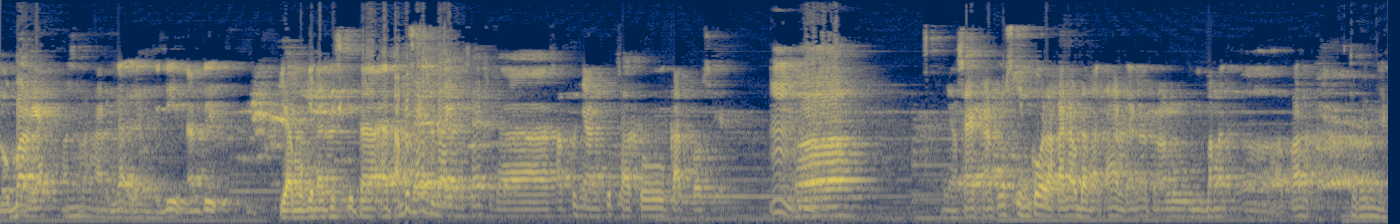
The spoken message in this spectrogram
global ya masalah harga ya. Jadi nanti ya mungkin nanti kita, eh, tapi saya sudah ini saya sudah satu nyangkut satu cut loss ya. Hmm. Eh, yang saya cut loss Inco lah karena udah nggak tahan karena terlalu ini banget eh, apa Turunnya.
